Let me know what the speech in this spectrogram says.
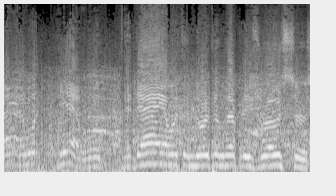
I, I went, yeah, well, today I went to Northern Liberties Roasters,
